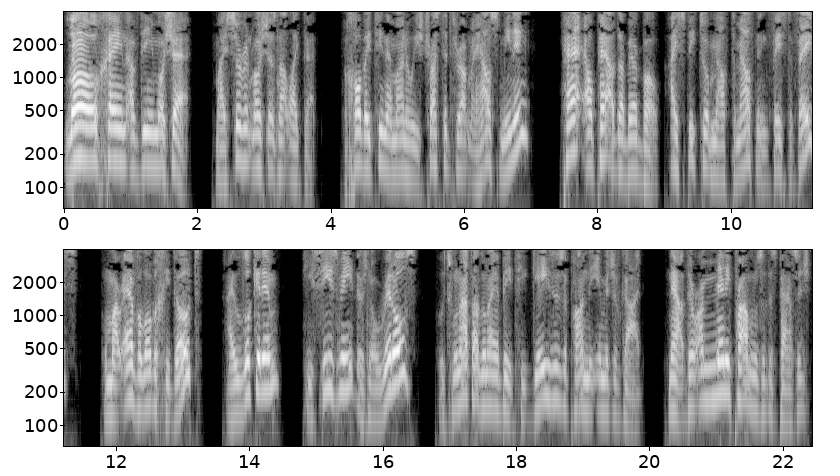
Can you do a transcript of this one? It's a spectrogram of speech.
Lo chen avdi Moshe. My servant Moshe is not like that. B'chol beitin who he's trusted throughout my house, meaning, pe el pe adaber bo. I speak to him mouth to mouth, meaning face to face. Umarev v'lo. I look at him, he sees me, there's no riddles. Utmunat Adonai abit. He gazes upon the image of God. Now, there are many problems with this passage,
